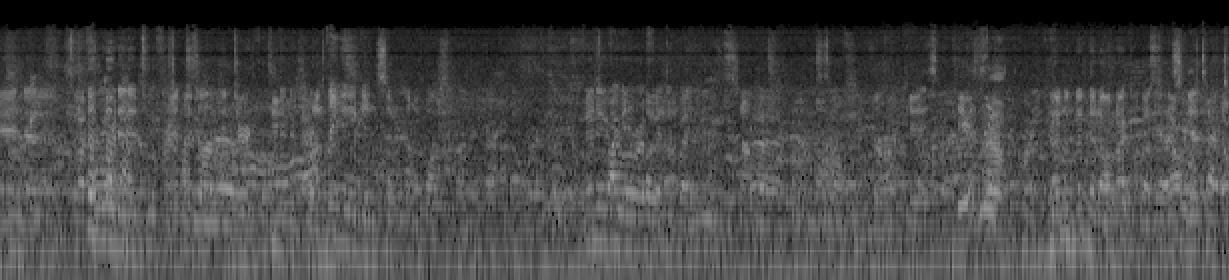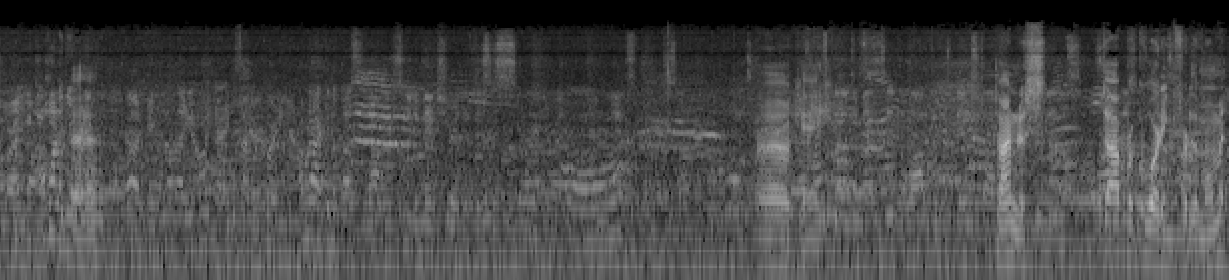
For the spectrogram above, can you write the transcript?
And uh, so I forwarded it to a friend I who saw in that. turn forwarded it back I'm thinking of getting some kind of foxy on it. I don't know where. If any of you are offended by news, uh, please tell me. Okay, so. Seriously? No, no, no, no, no, I'm not gonna bust it out. Don't worry, you I can want to keep get it. rid of it. Okay, no, like, oh my god, it's not recording now. I'm not gonna bust it out. We just need to make sure that this is the right. Okay. Time to stop recording for the moment.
